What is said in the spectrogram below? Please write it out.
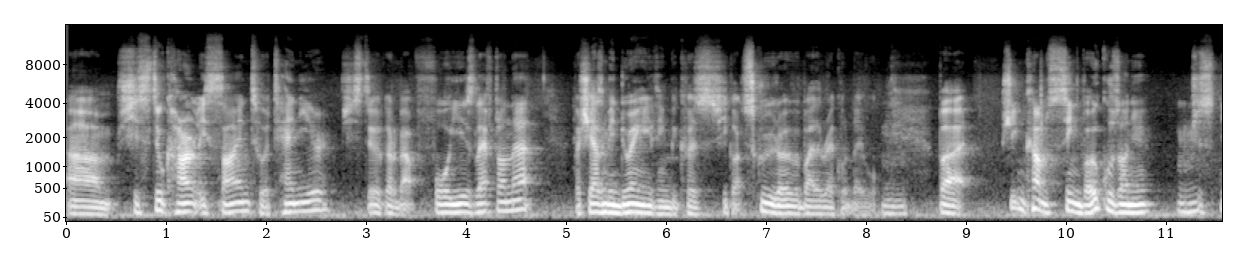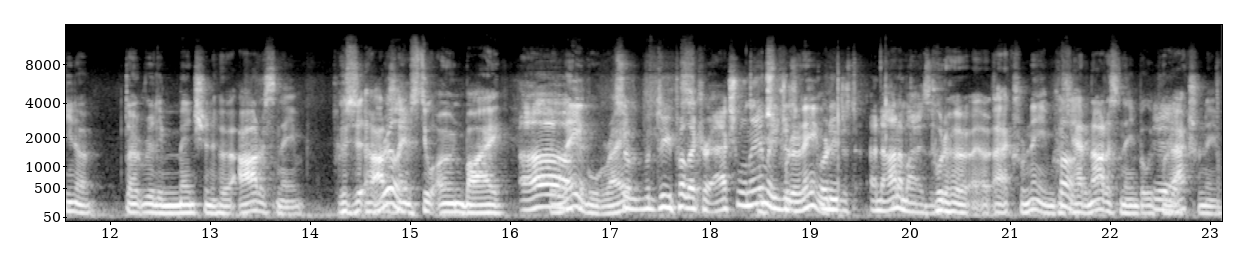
Um, she's still currently signed to a 10 year. She's still got about four years left on that, but she hasn't been doing anything because she got screwed over by the record label. But she can come sing vocals on you. Just you know, don't really mention her artist name because her artist Really? is still owned by Oh, the label, right? So do you put like her actual name, or you put just, her name. or do you just anonymize it? put her uh, actual name because she had an artist name, but we put her actual name.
